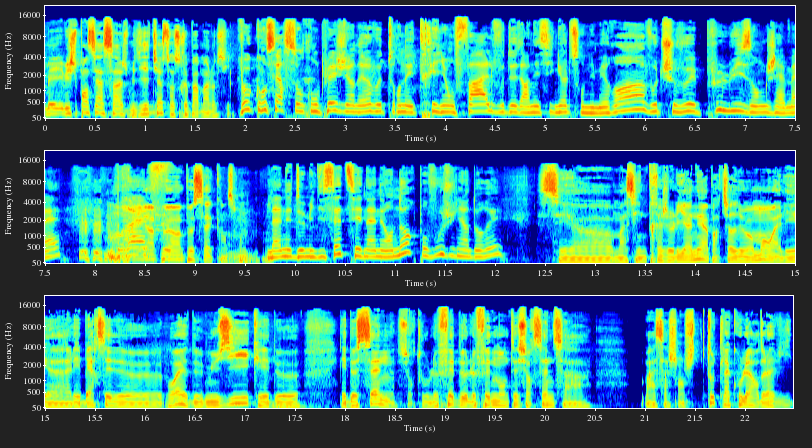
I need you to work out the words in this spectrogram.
mais mais je pensais à ça. Je me disais tiens ça serait pas mal aussi. Vos concerts sont complets, Julien Doré. Votre tournée triomphale. Vos deux derniers singles sont numéro un. Votre cheveu est plus luisant que jamais. Il est un Bref, peu un peu sec en ce moment. l'année 2017, c'est une année en or pour vous, Julien Doré? C'est euh, bah, c'est une très jolie année à partir du moment où elle est euh, elle est bercée de ouais de musique et de et de scène surtout. Le fait de le fait de monter sur scène ça bah, ça change toute la couleur de la vie.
